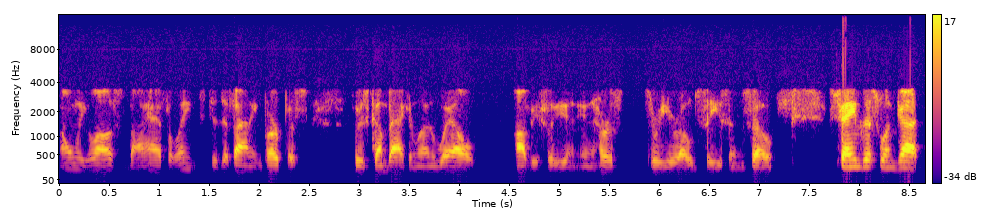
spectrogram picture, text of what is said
only lost by half a length to Defining Purpose, who's come back and run well, obviously in, in her three year old season. So, shame this one got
